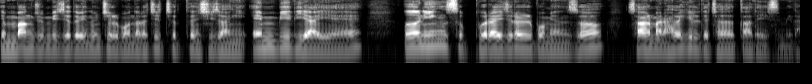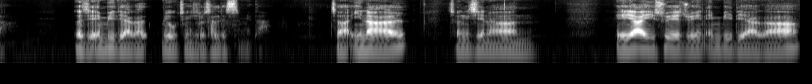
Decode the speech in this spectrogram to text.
연방준비제도의 눈치를 보느라 지쳤던 시장이 엔비디아의 어닝 스프라이즈를 보면서 사흘 만에 활기를 되찾았다 되어 있습니다. 어제 엔비디아가 미국 증시를 살렸습니다. 자, 이날 증시는 AI 수혜 주인 엔비디아가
